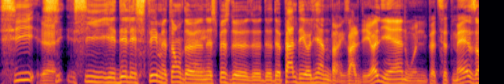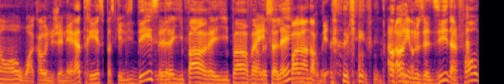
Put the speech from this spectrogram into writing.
Si, euh, si, est délesté, mettons, d'une espèce de, de, de, pale d'éolienne, par exemple. Pale d'éolienne ou une petite maison ou encore une génératrice, parce que l'idée, c'est... là, il part, il part vers ben, le soleil? Il part en orbite. Alors, il nous a dit, dans le fond,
